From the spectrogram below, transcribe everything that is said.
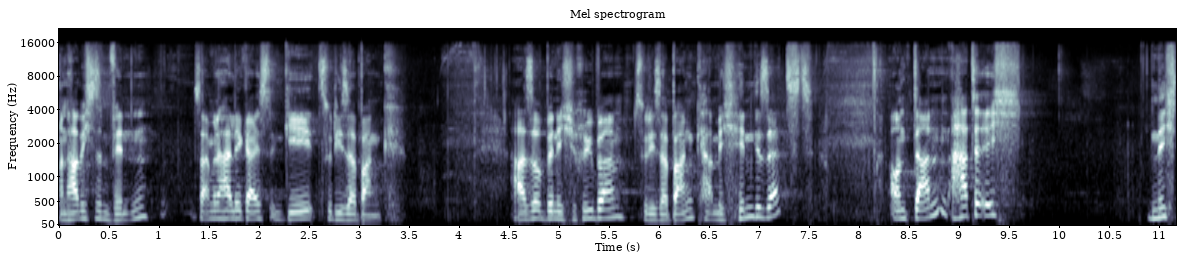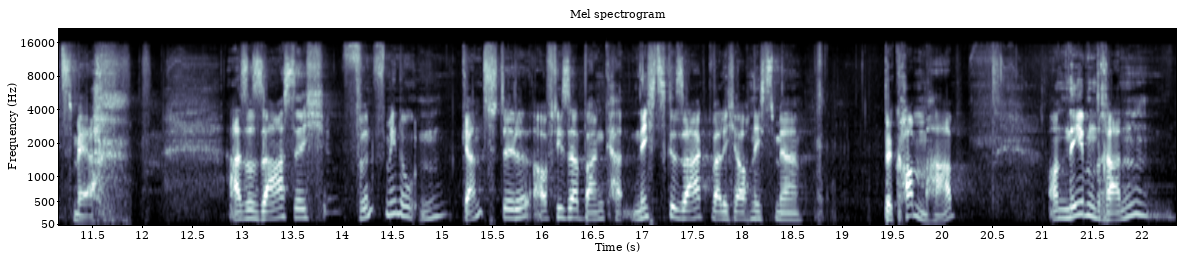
Und habe ich das Empfinden, sag mir der Heilige Geist, geh zu dieser Bank. Also bin ich rüber zu dieser Bank, habe mich hingesetzt und dann hatte ich nichts mehr. Also saß ich fünf Minuten ganz still auf dieser Bank, hat nichts gesagt, weil ich auch nichts mehr bekommen habe. Und nebendran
